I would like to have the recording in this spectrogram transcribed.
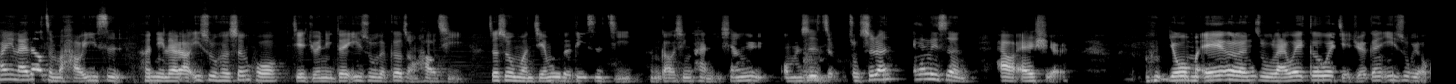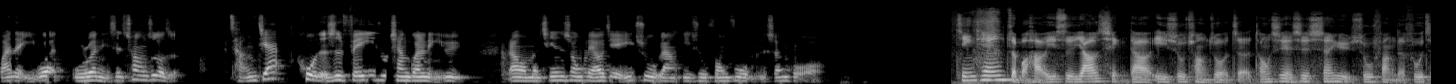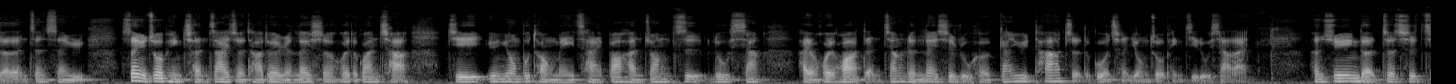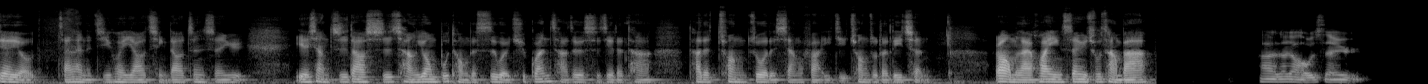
欢迎来到怎么好意思，和你聊聊艺术和生活，解决你对艺术的各种好奇。这是我们节目的第四集，很高兴和你相遇。我们是主主持人 Alison，还有 Asher，由我们 A 二人组来为各位解决跟艺术有关的疑问。无论你是创作者、藏家，或者是非艺术相关领域，让我们轻松了解艺术，让艺术丰富我们的生活。今天怎么好意思邀请到艺术创作者，同时也是声语书房的负责人郑声宇。声语作品承载着他对人类社会的观察，及运用不同媒材，包含装置、录像，还有绘画等，将人类是如何干预他者的过程，用作品记录下来。很幸运的，这次借有展览的机会邀请到郑声宇，也想知道时常用不同的思维去观察这个世界的他，他的创作的想法以及创作的历程。让我们来欢迎森宇出场吧。嗨，大家好，我是森宇。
